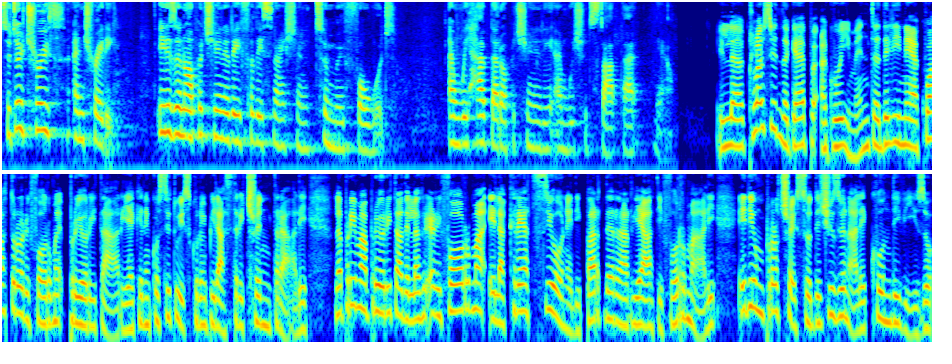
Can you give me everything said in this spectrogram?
to do truth and treaty. It is an opportunity for this nation to move forward. And we have that opportunity and we should start that now. Il Closing the Gap Agreement delinea quattro riforme prioritarie che ne costituiscono i pilastri centrali. La prima priorità della riforma è la creazione di partenariati formali e di un processo decisionale condiviso,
